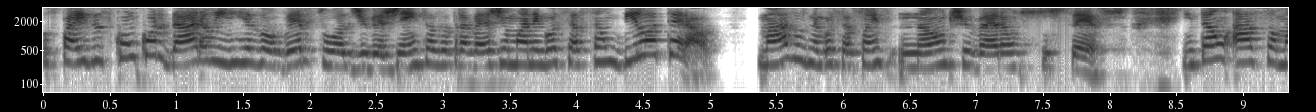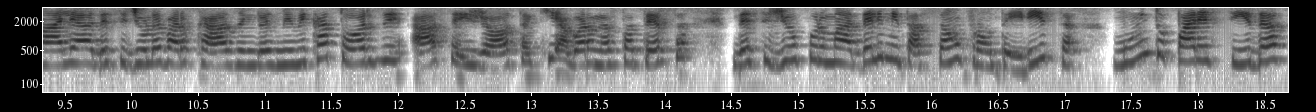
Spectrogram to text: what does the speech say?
os países concordaram em resolver suas divergências através de uma negociação bilateral mas as negociações não tiveram sucesso. Então, a Somália decidiu levar o caso em 2014 à CIJ, que agora, nesta terça, decidiu por uma delimitação fronteiriça muito parecida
